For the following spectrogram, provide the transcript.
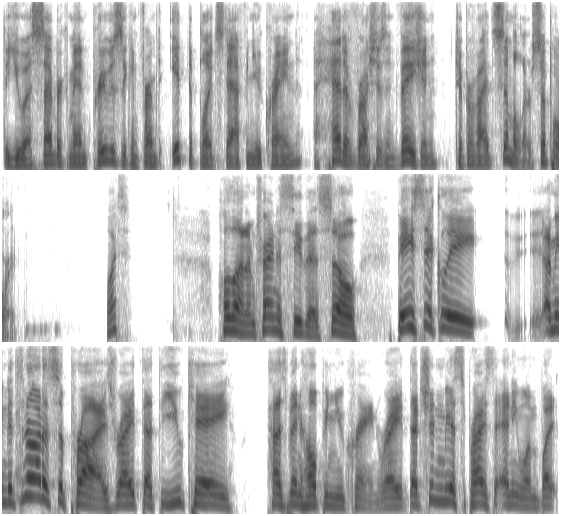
The U.S. Cyber Command previously confirmed it deployed staff in Ukraine ahead of Russia's invasion to provide similar support. What? Hold on, I'm trying to see this. So basically, I mean, it's not a surprise, right, that the UK has been helping Ukraine, right? That shouldn't be a surprise to anyone, but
